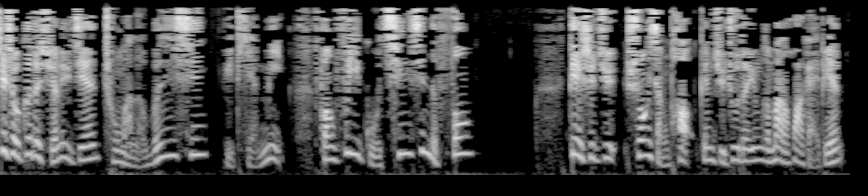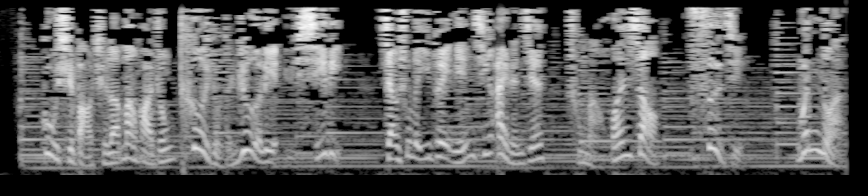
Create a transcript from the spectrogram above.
这首歌的旋律间充满了温馨与甜蜜，仿佛一股清新的风。电视剧《双响炮》根据朱德庸的漫画改编，故事保持了漫画中特有的热烈与犀利，讲述了一对年轻爱人间充满欢笑、刺激、温暖、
